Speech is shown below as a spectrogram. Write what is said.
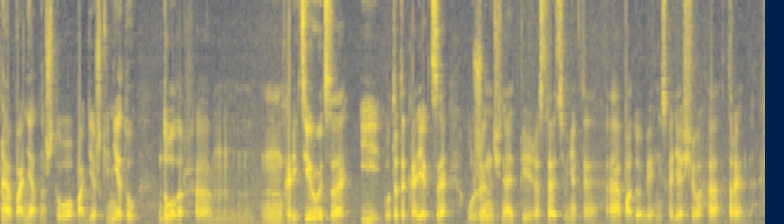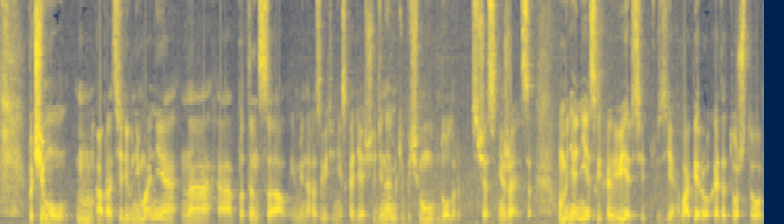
э, понятно, что поддержки нету, доллар эм, корректируется, и вот эта коррекция уже начинает перерастать в некое э, подобие нисходящего э, тренда. Почему обратили внимание на э, потенциал именно развития нисходящей динамики, почему доллар сейчас снижается? У меня несколько версий, друзья. Во-первых, это то, что,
